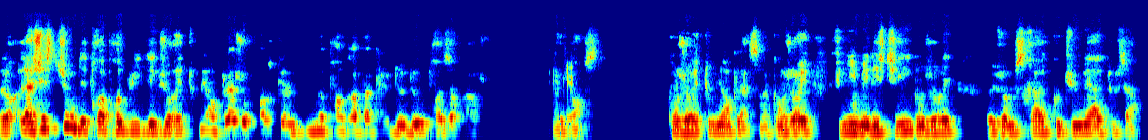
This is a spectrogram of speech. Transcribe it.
alors la gestion des trois produits, dès que j'aurai tout mis en place, je pense qu'elle ne me prendra pas plus de deux ou trois heures par jour. Je pense. Quand j'aurai tout mis en place, hein, quand j'aurai fini mes listings, quand j'aurai, je me serai accoutumé à tout ça.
